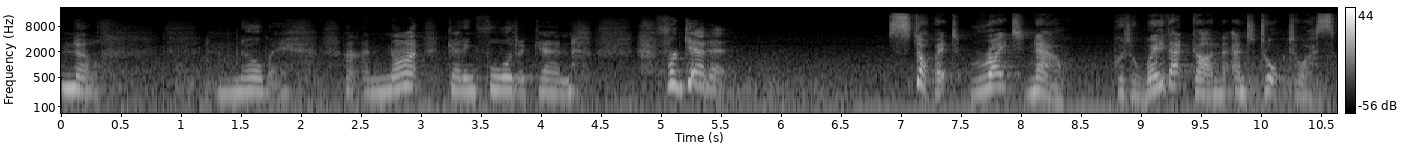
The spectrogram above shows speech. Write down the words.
No. No way. I- I'm not getting fooled again. Forget it. Stop it right now. Put away that gun and talk to us.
